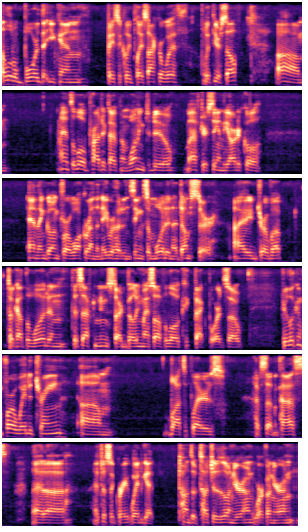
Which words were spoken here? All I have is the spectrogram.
a little board that you can basically play soccer with with yourself um and it's a little project i've been wanting to do after seeing the article and then going for a walk around the neighborhood and seeing some wood in a dumpster. I drove up, took out the wood, and this afternoon started building myself a little kickback board. So if you're looking for a way to train, um, lots of players have said in the past that uh, it's just a great way to get tons of touches on your own, work on your own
